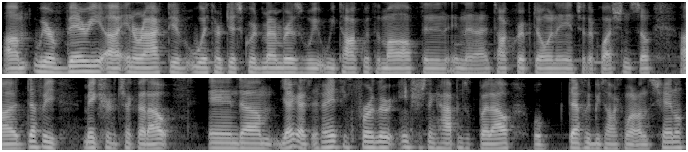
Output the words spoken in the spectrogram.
Um, we are very uh, interactive with our Discord members. We, we talk with them often and, and uh, talk crypto and answer their questions. So uh, definitely make sure to check that out. And um, yeah, guys, if anything further interesting happens with Bidao, we'll definitely be talking about on this channel.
